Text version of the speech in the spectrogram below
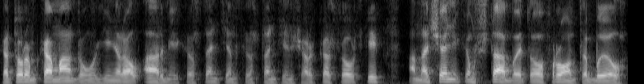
которым командовал генерал армии Константин Константинович Аркасовский, а начальником штаба этого фронта был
